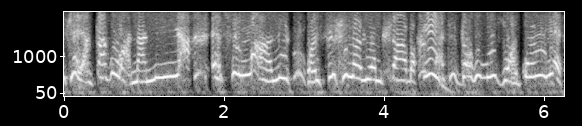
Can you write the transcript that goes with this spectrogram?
ikhe yacaka uhananiya esimali wayifihla imali yomhlaba hmm. wathi xa kubuzwa kuye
